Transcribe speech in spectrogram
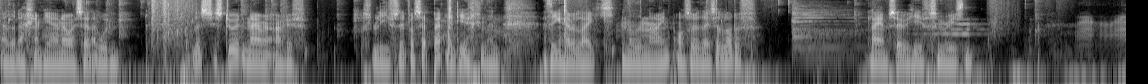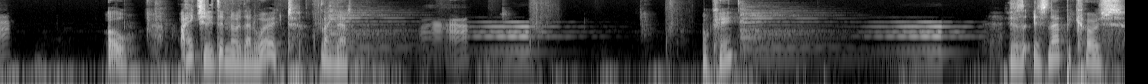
Now that I am here, I know I said I wouldn't. But let's just do it now out of leaves. It was a bad idea. and then I think I have like another nine. Also, there's a lot of lambs over here for some reason. Oh, I actually didn't know that worked like that. Okay. Is is that because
